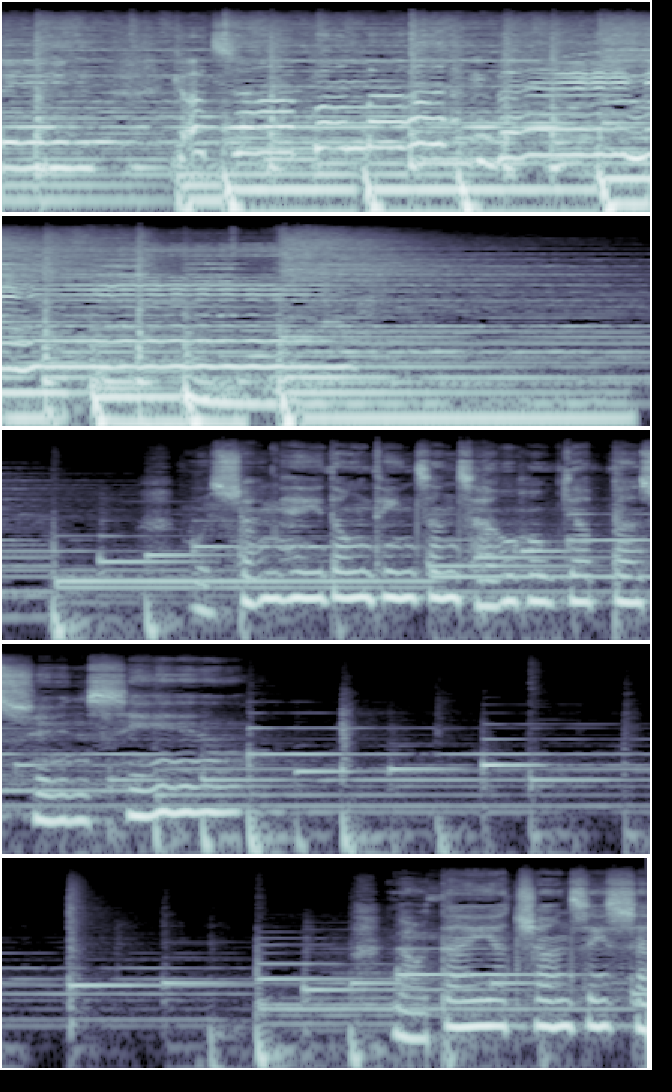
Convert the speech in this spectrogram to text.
战，却习惯不避免。回想起当天争吵，哭泣不算少，留低一张纸，写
